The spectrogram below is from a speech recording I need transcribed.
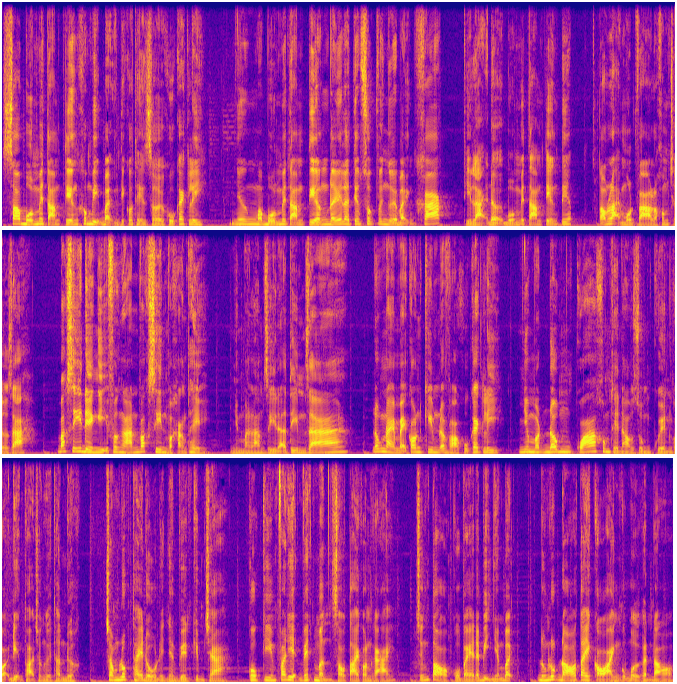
Sau 48 tiếng không bị bệnh thì có thể rời khu cách ly. Nhưng mà 48 tiếng đấy là tiếp xúc với người bệnh khác thì lại đợi 48 tiếng tiếp. Tóm lại một vào là không trở ra. Bác sĩ đề nghị phương án vaccine và kháng thể, nhưng mà làm gì đã tìm ra. Lúc này mẹ con Kim đã vào khu cách ly, nhưng mà đông quá không thể nào dùng quyền gọi điện thoại cho người thân được. Trong lúc thay đồ để nhân viên kiểm tra, cô Kim phát hiện vết mẩn sau tai con gái, chứng tỏ cô bé đã bị nhiễm bệnh. Đúng lúc đó tay cỏ anh cũng ở gần đó,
